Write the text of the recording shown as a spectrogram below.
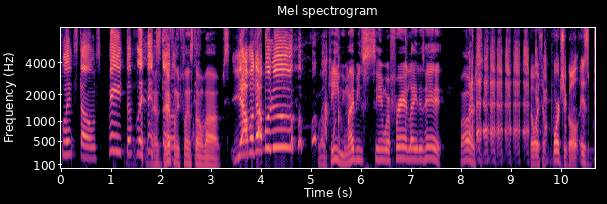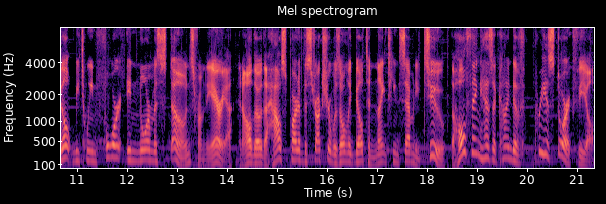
Flintstones. Meet the Flintstones. That's definitely Flintstone vibes. Yabba dabba doo. Low key, we might be seeing where Fred laid his head. Bars. north of Portugal is built between four enormous stones from the area, and although the house part of the structure was only built in 1972, the whole thing has a kind of prehistoric feel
